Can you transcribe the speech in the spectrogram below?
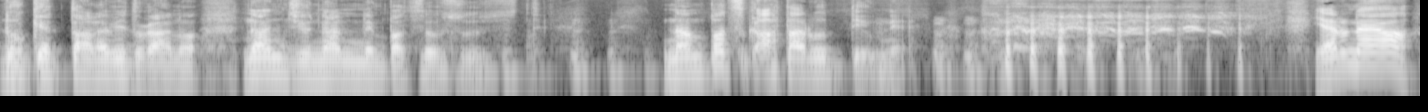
ロケット花火とかあの何十何連発をするって。何発か当たるっていうね。やるなよ。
